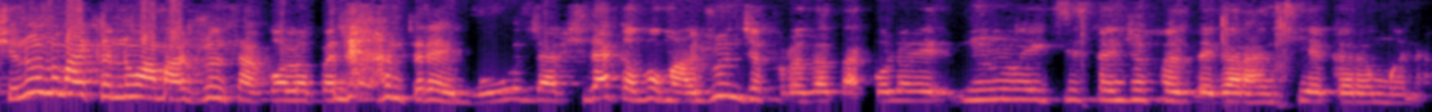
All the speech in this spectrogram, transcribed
Și nu numai că nu am ajuns acolo pe de întregul, dar și dacă vom ajunge vreodată acolo, nu există niciun fel de garanție că rămânem.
